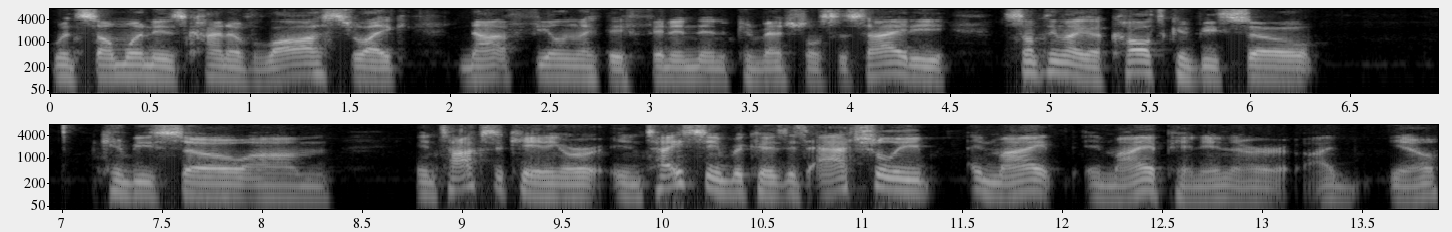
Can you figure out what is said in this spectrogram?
when someone is kind of lost or like not feeling like they fit in in conventional society something like a cult can be so can be so um intoxicating or enticing because it's actually in my in my opinion or i you know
